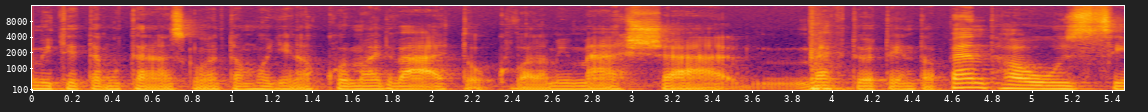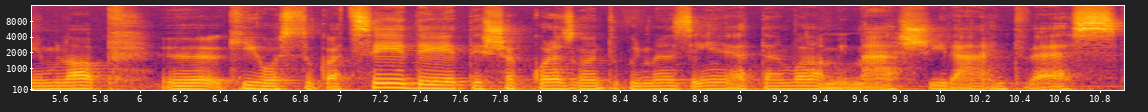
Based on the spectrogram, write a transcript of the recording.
műtétem után azt gondoltam, hogy én akkor majd váltok valami mássá. Megtörtént a Penthouse címlap, kihoztuk a CD-t, és akkor azt gondoltuk, hogy az én életem valami más irányt vesz,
